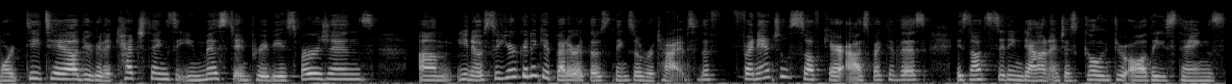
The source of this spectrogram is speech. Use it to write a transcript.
more detailed. You're going to catch things that you missed in previous versions. Um, you know, so you're going to get better at those things over time. So the financial self care aspect of this is not sitting down and just going through all these things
